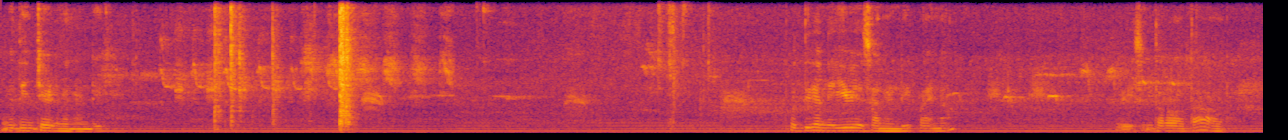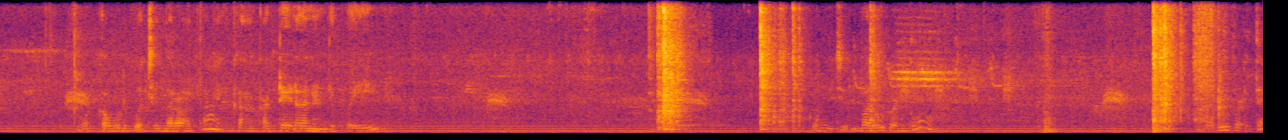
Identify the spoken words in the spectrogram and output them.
ఇంకా దించేయడమేనండి. కొద్దిగా నెయ్యి వేసానండి పైన. వేసిన తర్వాత ఒక్క ఉడికి వచ్చిన తర్వాత ఇంకా కట్టేయడమేనండి పొయ్యి. కొంచెం బరువు పెడితే బరువు పెడితే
